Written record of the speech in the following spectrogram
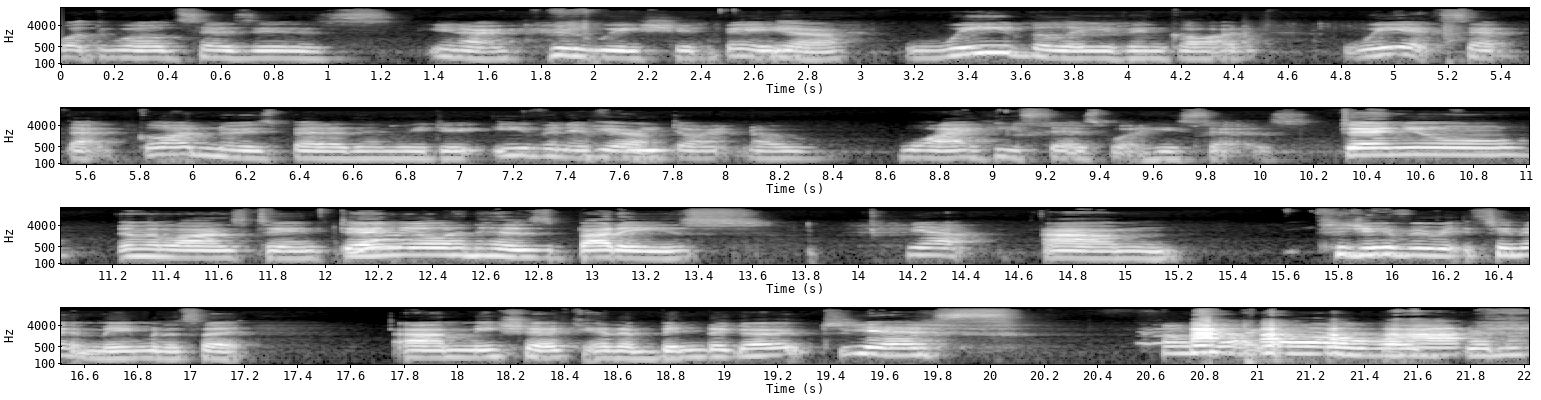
what the world says is, you know, who we should be. Yeah. We believe in God. We accept that God knows better than we do, even if Yeah. we don't know why he says what he says. Daniel in the lion's den. Daniel and his buddies. Yeah. Um, did you ever seen that meme? And it's like uh, Meshach and Abednego. Yes. I was like, oh my goodness.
